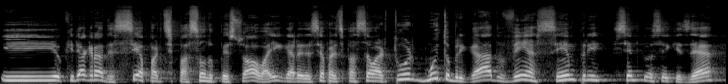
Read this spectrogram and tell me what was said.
E eu queria agradecer a participação do pessoal aí, agradecer a participação. Arthur, muito obrigado. Venha sempre, sempre que você quiser.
